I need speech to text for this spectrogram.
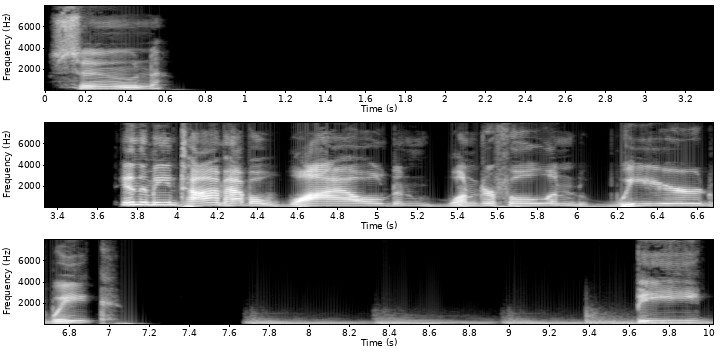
soon. In the meantime, have a wild and wonderful and weird week. Be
